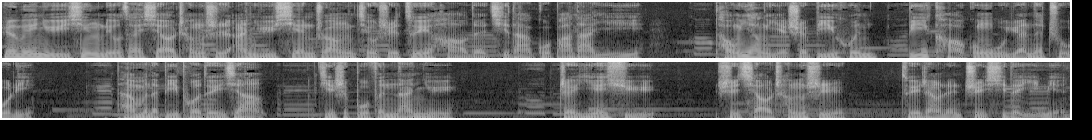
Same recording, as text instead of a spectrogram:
认为女性留在小城市安于现状就是最好的七大姑八大姨，同样也是逼婚逼考公务员的主力。他们的逼迫对象既是不分男女，这也许是小城市最让人窒息的一面。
